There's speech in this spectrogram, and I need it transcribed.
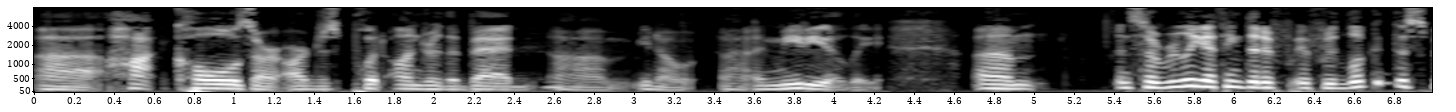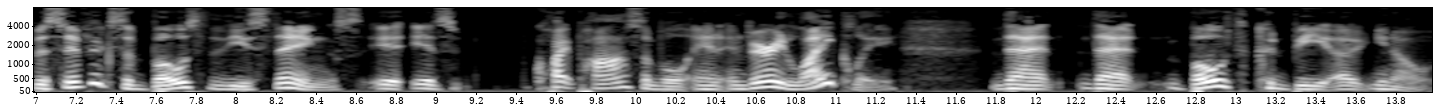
uh, hot coals are, are just put under the bed, um, you know, uh, immediately. Um, and so, really, I think that if, if we look at the specifics of both of these things, it, it's quite possible and, and very likely that that both could be uh, you know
